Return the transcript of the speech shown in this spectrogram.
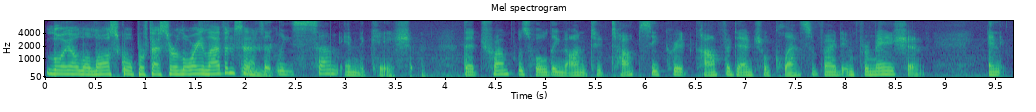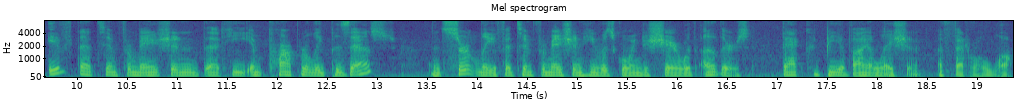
Loyola Law School professor Laurie Levenson. There's at least some indication that Trump was holding on to top secret, confidential, classified information. And if that's information that he improperly possessed, and certainly if it's information he was going to share with others, that could be a violation of federal law.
